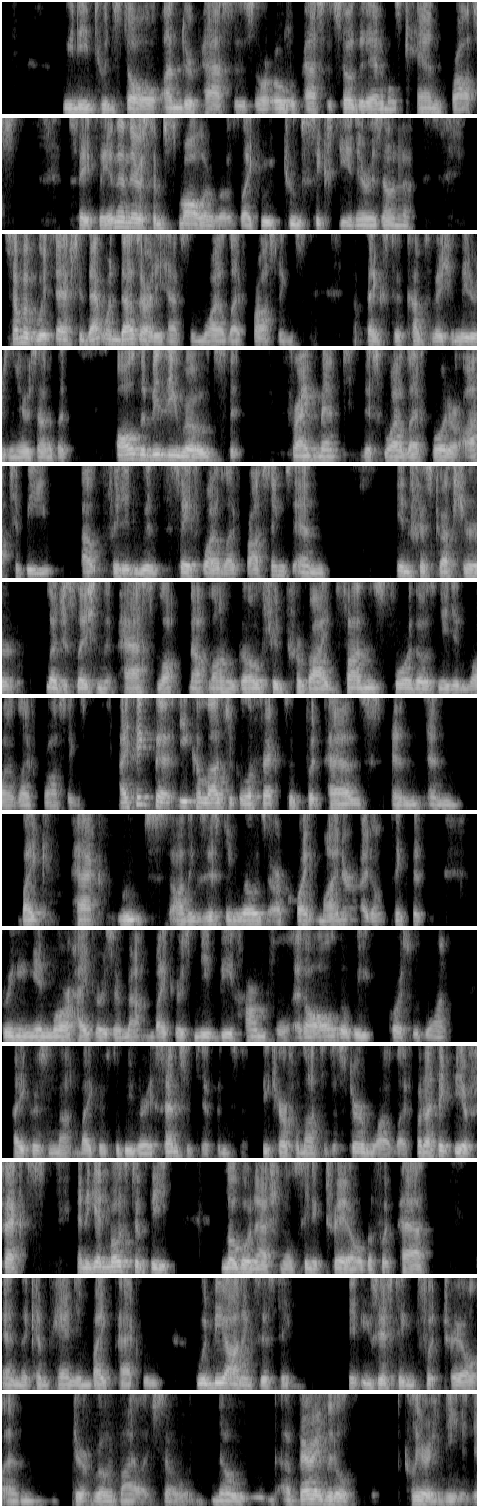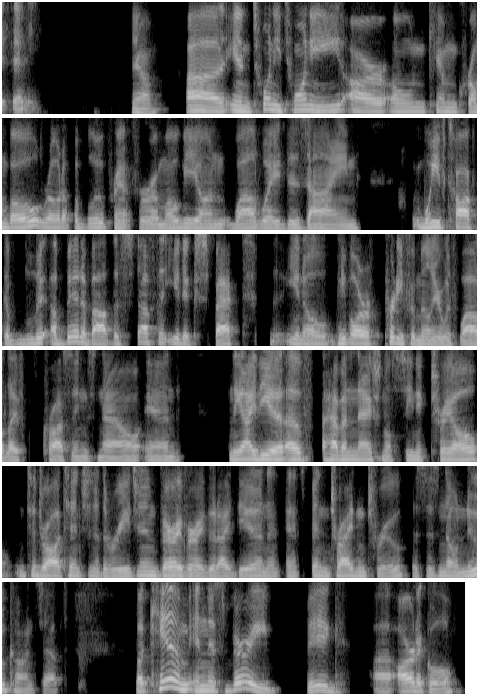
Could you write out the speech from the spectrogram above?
we need to install underpasses or overpasses so that animals can cross safely. And then there's some smaller roads like Route 260 in Arizona, some of which actually that one does already have some wildlife crossings, thanks to conservation leaders in Arizona. But all the busy roads that fragment this wildlife corridor ought to be outfitted with safe wildlife crossings and infrastructure legislation that passed lo- not long ago should provide funds for those needed wildlife crossings. I think the ecological effects of footpaths and, and bike pack routes on existing roads are quite minor. I don't think that bringing in more hikers or mountain bikers need be harmful at all, though we, of course, would want hikers and mountain bikers to be very sensitive and be careful not to disturb wildlife. But I think the effects, and again, most of the Lobo National Scenic Trail, the footpath and the companion bike pack route would be on existing existing foot trail and dirt road mileage. So no, very little clearing needed, if any. Yeah. Uh, in 2020, our own Kim Crumbo wrote up a blueprint for a Mogollon Wildway design. We've talked a, a, bit about the stuff that you'd expect. You know, people are pretty familiar with wildlife crossings now, and the idea of having a national scenic trail to draw attention to the region, very, very good idea. And, and it's been tried and true. This is no new concept. But Kim, in this very big uh, article,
